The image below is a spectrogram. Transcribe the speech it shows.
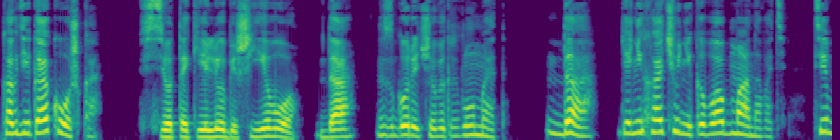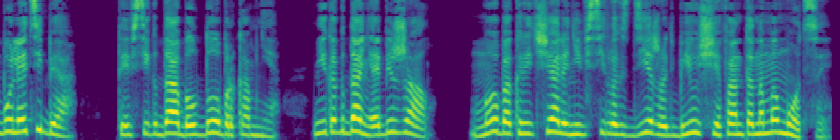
как дикая кошка. «Все-таки любишь его, да?» — с горечью выкрикнул Мэт. «Да, я не хочу никого обманывать, тем более тебя. Ты всегда был добр ко мне, никогда не обижал». Мы оба кричали, не в силах сдерживать бьющие фонтаном эмоции.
